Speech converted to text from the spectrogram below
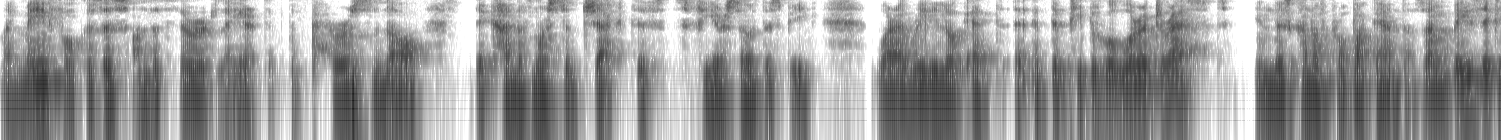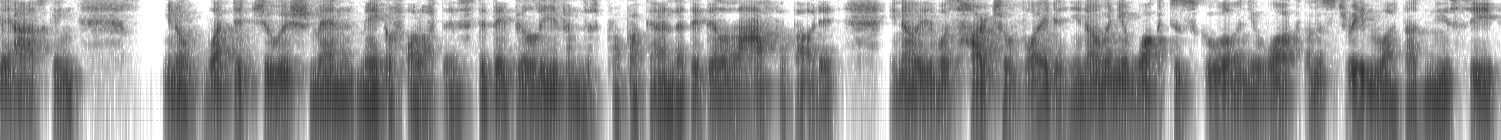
my main focus is on the third layer, the, the personal, the kind of more subjective sphere, so to speak, where I really look at, at the people who were addressed in this kind of propaganda. So I'm basically asking, you know, what did Jewish men make of all of this? Did they believe in this propaganda? Did they laugh about it? You know, it was hard to avoid it. You know, when you walk to school, when you walk on the street and whatnot, and you see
